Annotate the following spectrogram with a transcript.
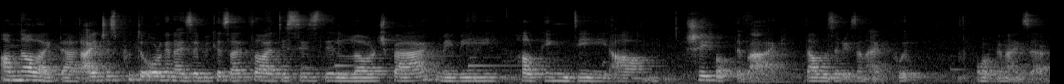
I'm not like that. I just put the organizer because I thought this is the large bag, maybe helping the um, shape of the bag. That was the reason I put organizer.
